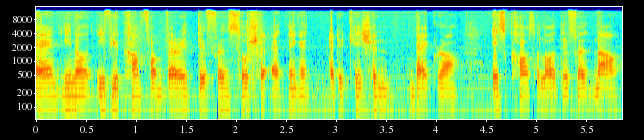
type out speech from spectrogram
And you know, if you come from very different social, ethnic, and education background, it's caused a lot of different. Now,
